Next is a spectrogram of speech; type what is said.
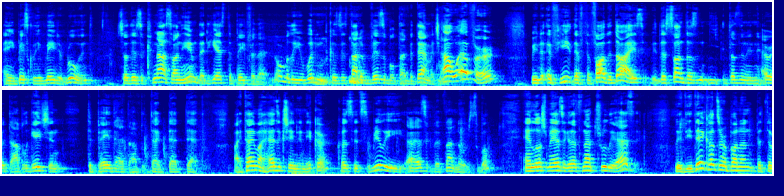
and he basically made it ruined, so there's a knas on him that he has to pay for that. Normally you wouldn't because it's not a visible type of damage. However, if he if the father dies, the son doesn't doesn't inherit the obligation to pay that that, that debt. My time a hezek shein nikar because it's really a hezek that's not noticeable, and losh hezek that's not truly a hezek. Lididei kanzer but the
